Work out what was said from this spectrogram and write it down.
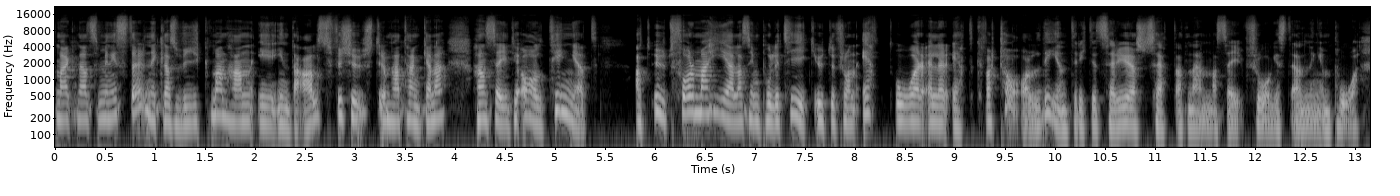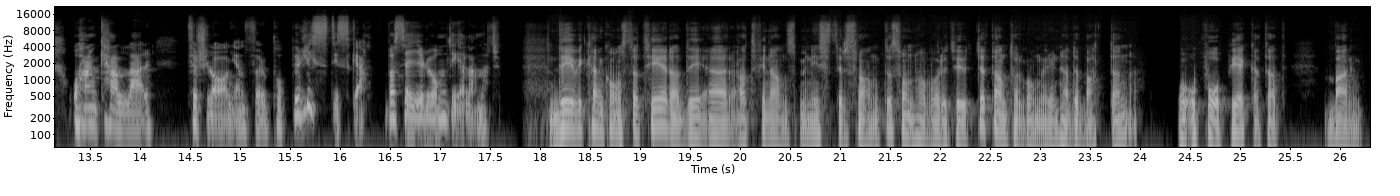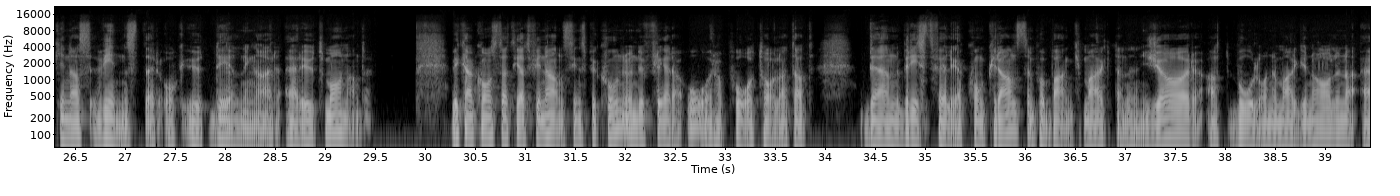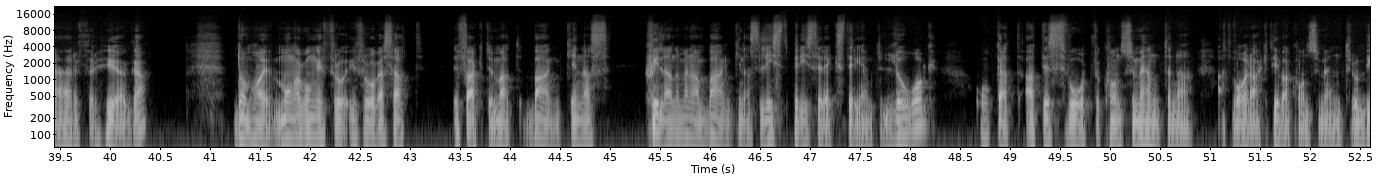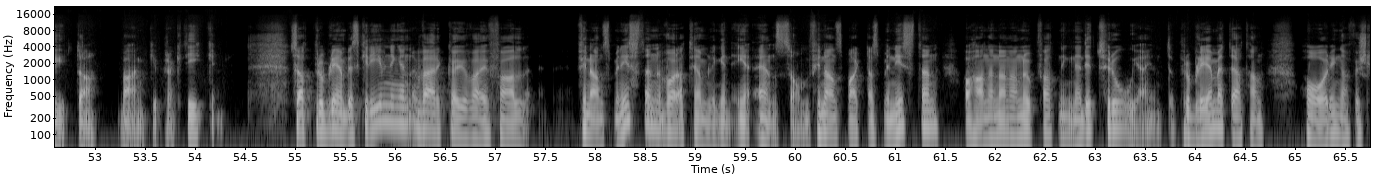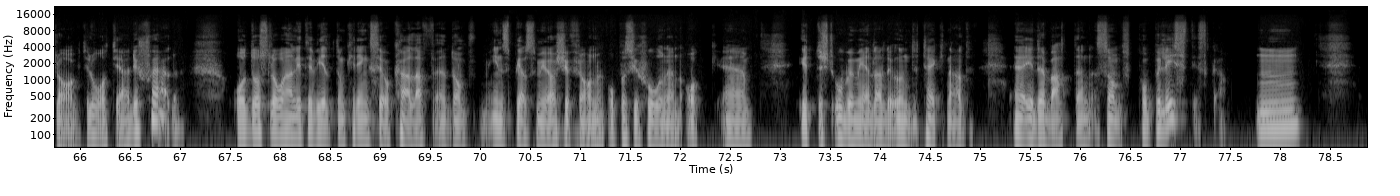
Finansmarknadsminister Niklas Wykman, han är inte alls förtjust i de här tankarna. Han säger till Altinget, att utforma hela sin politik utifrån ett år eller ett kvartal, det är inte riktigt seriöst sätt att närma sig frågeställningen på. Och han kallar förslagen för populistiska. Vad säger du om det, Lennart? Det vi kan konstatera det är att finansminister Svantesson har varit ute ett antal gånger i den här debatten och, och påpekat att bankernas vinster och utdelningar är utmanande. Vi kan konstatera att Finansinspektionen under flera år har påtalat att den bristfälliga konkurrensen på bankmarknaden gör att bolånemarginalerna är för höga. De har många gånger ifrågasatt det faktum att bankernas, skillnaden mellan bankernas listpriser är extremt låg och att, att det är svårt för konsumenterna att vara aktiva konsumenter och byta bank i praktiken. Så att problembeskrivningen verkar ju i varje fall finansministern vara tämligen e- ensam. Finansmarknadsministern, har han en annan uppfattning? Nej, det tror jag inte. Problemet är att han har inga förslag till åtgärder själv. Och då slår han lite vilt omkring sig och kallar de inspel som görs ifrån oppositionen och eh, ytterst obemedlade undertecknad eh, i debatten som populistiska. Mm.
